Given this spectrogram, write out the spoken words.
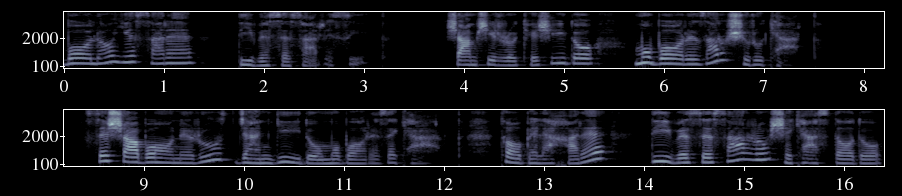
بالای سر دیو سه سر رسید. شمشیر رو کشید و مبارزه رو شروع کرد. سه شبانه روز جنگید و مبارزه کرد. تا بالاخره دیو سه سر رو شکست داد و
